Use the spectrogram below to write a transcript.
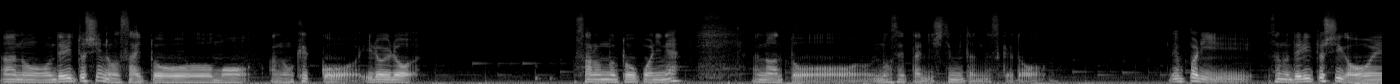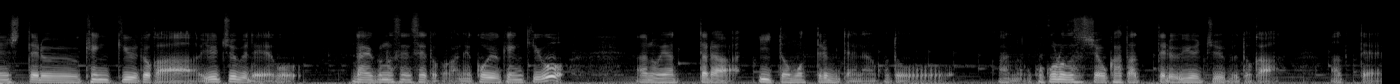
あのデリート C のサイトもあの結構いろいろサロンの投稿にねあの後載せたりしてみたんですけどやっぱりそのデリート C が応援してる研究とか YouTube でこう大学の先生とかがねこういう研究をあのやったらいいと思ってるみたいなことをあの志を語ってる YouTube とかあって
